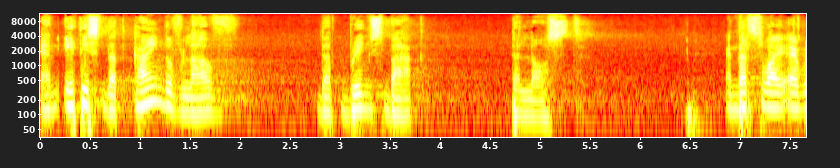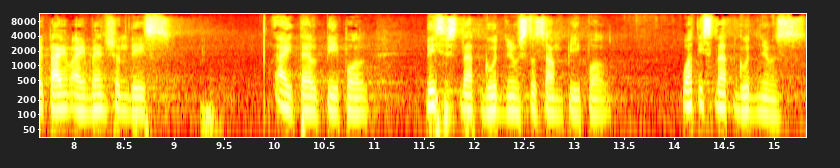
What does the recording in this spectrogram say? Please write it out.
And it is that kind of love that brings back the lost. And that's why every time I mention this, I tell people, this is not good news to some people. What is not good news?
